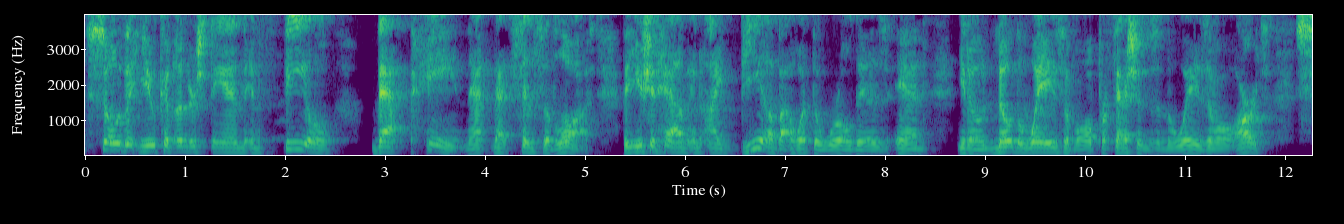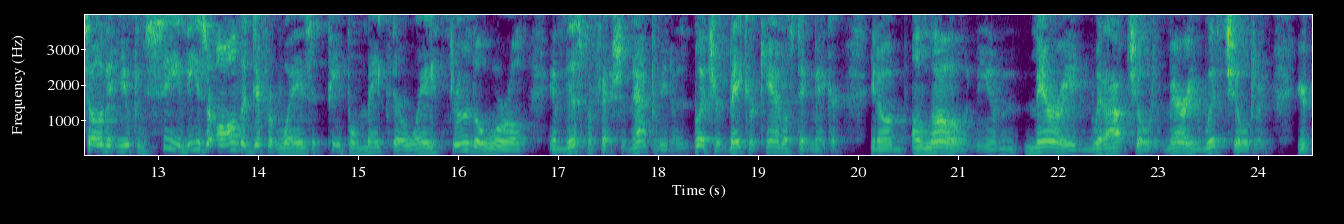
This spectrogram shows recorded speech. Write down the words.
so that you can understand and feel that pain, that that sense of loss, that you should have an idea about what the world is and you know know the ways of all professions and the ways of all arts so that you can see these are all the different ways that people make their way through the world in this profession. That you know, butcher, baker, candlestick maker, you know, alone, you know, married without children, married with children. Your,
